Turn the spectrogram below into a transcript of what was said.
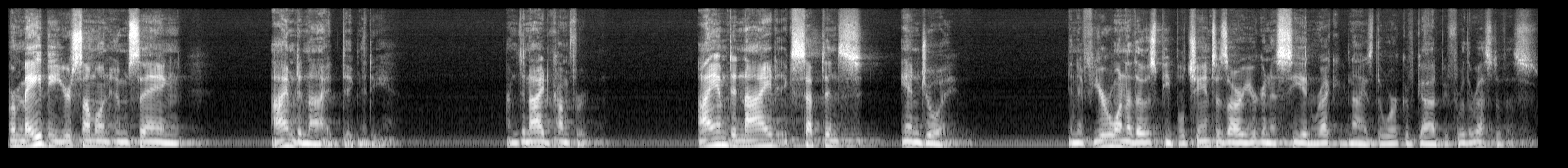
Or maybe you're someone who's saying, I'm denied dignity. I'm denied comfort. I am denied acceptance and joy. And if you're one of those people, chances are you're going to see and recognize the work of God before the rest of us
